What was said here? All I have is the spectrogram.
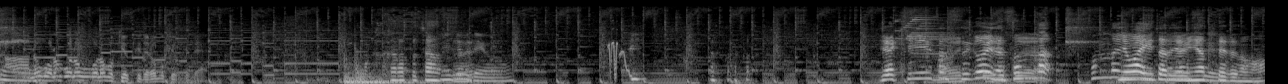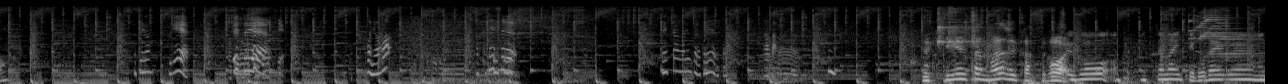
あーロボロボロボロボ気をつけてロボ気をつけて。カカロットチャンス大丈夫だよ。いやキリンさんすごいな。そんなそんな弱い板で読み合ってるの？いやキリンさんマジかすごい。すごいめっちゃ泣いて5台分お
